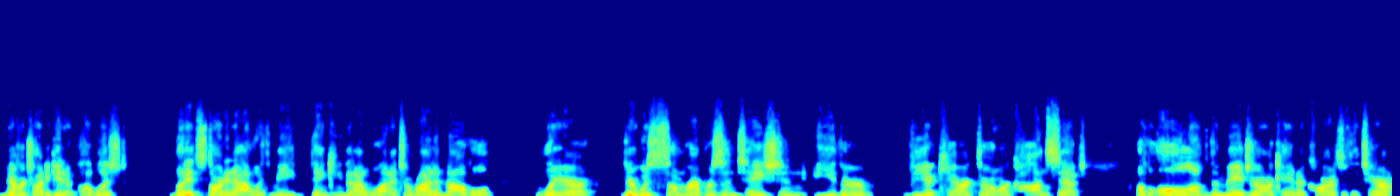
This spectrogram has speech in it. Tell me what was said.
never tried to get it published, but it started out with me thinking that I wanted to write a novel where there was some representation either via character or concept of all of the major arcana cards of the tarot.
